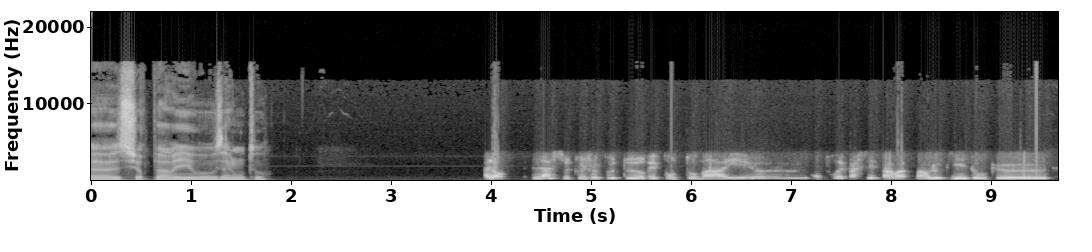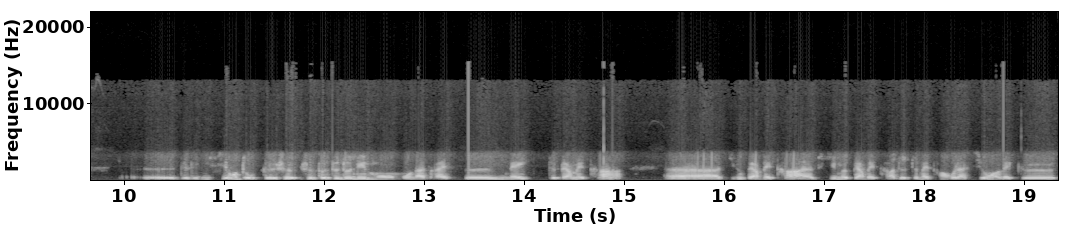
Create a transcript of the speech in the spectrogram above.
euh, sur Paris ou aux alentours? Alors là, ce que je peux te répondre, Thomas, et euh, on pourrait passer par, par le biais donc de l'émission. Donc, euh, je, peux te donner mon, adresse email qui te permettra, euh, qui nous permettra, qui me permettra de te mettre en relation avec euh,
